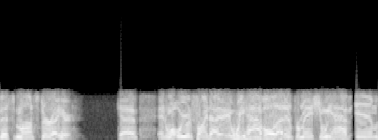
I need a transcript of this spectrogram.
this monster right here. Okay? And what we would find out, we have all that information. We have M,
